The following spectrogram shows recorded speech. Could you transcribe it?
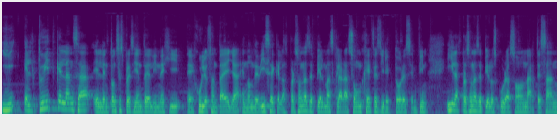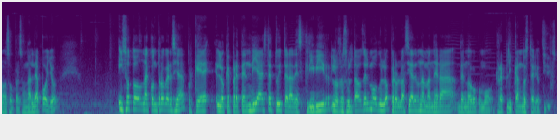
Y el tweet que lanza el entonces presidente del INEGI, eh, Julio Santaella, en donde dice que las personas de piel más clara son jefes, directores, en fin, y las personas de piel oscura son artesanos o personal de apoyo, hizo toda una controversia porque lo que pretendía este tuit era describir los resultados del módulo, pero lo hacía de una manera, de nuevo, como replicando estereotipos.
